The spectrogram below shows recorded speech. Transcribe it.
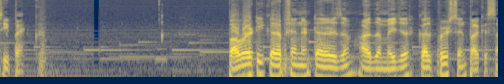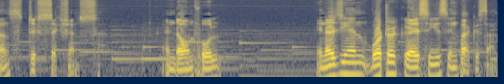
CPEC. Poverty, corruption, and terrorism are the major culprits in Pakistan's distractions and downfall. Energy and water crises in Pakistan.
